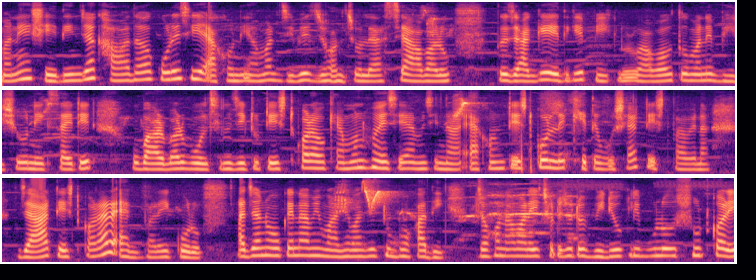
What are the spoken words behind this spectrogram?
মানে সেদিন যা খাওয়া দাওয়া করেছি, এখনই আমার জিভে জল চলে আসছে আবারও। তো যাকে এদিকে পিকলুর বাবাও তো মানে ভীষণ এক্সাইটেড ও বারবার বলছিল যে, একটু টেস্ট করাও, কেমন হয়েছে? আমি বলছি, না, এখন টেস্ট করলে খেতে বসে আর টেস্ট পাবে না। যা টেস্ট করার একবারেই করো। আর যেন ওকে না আমি মাঝে মাঝে একটু বকা দিই। যখন আমার এই ছোট ছোট ভিডিও ক্লিপগুলো শ্যুট করে,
